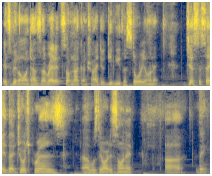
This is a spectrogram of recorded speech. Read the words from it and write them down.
it's been a long time since I read it, so I'm not going to try to give you the story on it. Just to say that George Perez uh, was the artist on it. Uh, I think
